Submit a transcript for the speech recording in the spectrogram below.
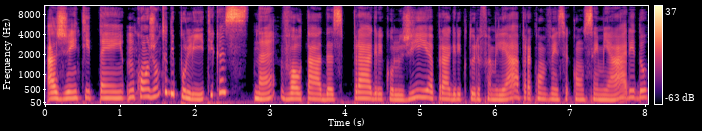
a gente tem um conjunto de políticas, né, voltadas para a agroecologia, para a agricultura familiar, para a convivência com o semiárido,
